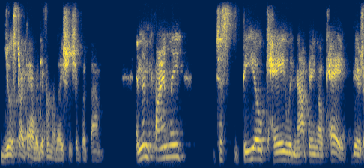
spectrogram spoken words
you'll start to have a different relationship with them. And then finally, just be okay with not being okay. There's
